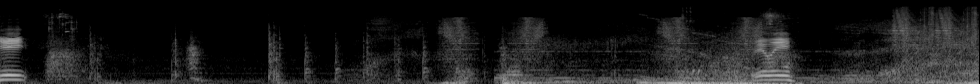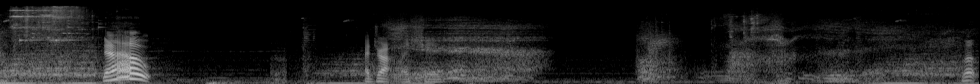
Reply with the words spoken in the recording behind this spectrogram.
Yeet. Really? No! I dropped my shit. Well,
